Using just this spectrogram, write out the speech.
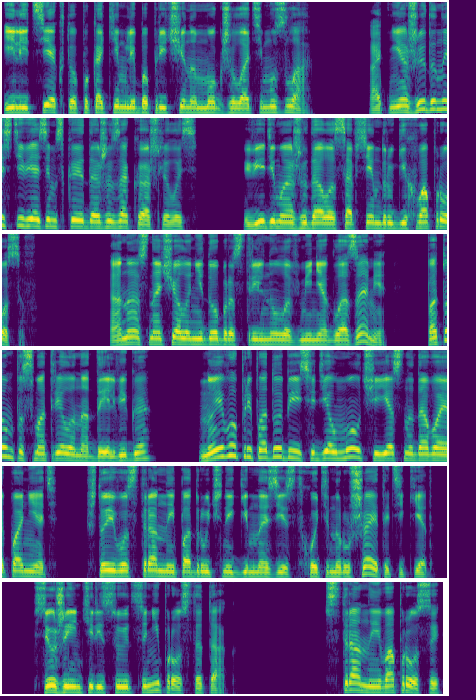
«Или те, кто по каким-либо причинам мог желать ему зла?» От неожиданности Вяземская даже закашлялась. Видимо, ожидала совсем других вопросов. Она сначала недобро стрельнула в меня глазами, потом посмотрела на Дельвига, но его преподобие сидел молча, ясно давая понять, что его странный подручный гимназист хоть и нарушает этикет, все же интересуется не просто так. Странные вопросы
